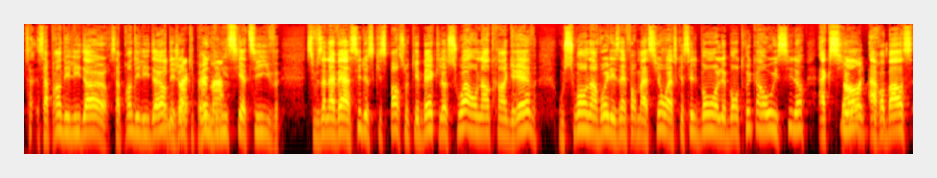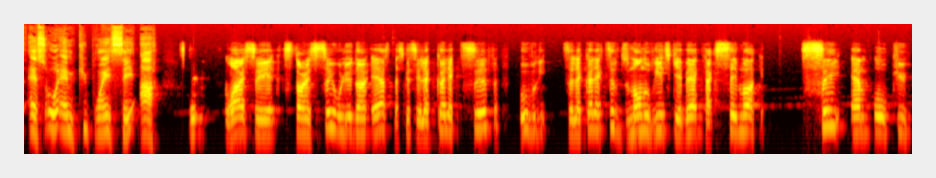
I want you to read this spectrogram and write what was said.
Ça, prend des leaders. Ça prend des leaders, des gens qui prennent l'initiative. Si vous en avez assez de ce qui se passe au Québec, là, soit on entre en grève ou soit on envoie les informations. Est-ce que c'est le bon, le bon truc en haut ici? Là? Action.somq.ca. Ouais, c'est un C au lieu d'un S parce que c'est le collectif ouvrier. C'est le collectif du monde ouvrier du Québec. Fait que CMOQ. C-M-O-Q.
